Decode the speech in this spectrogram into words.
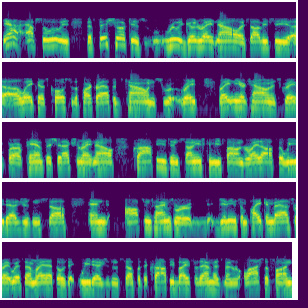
Yeah, absolutely. The fish hook is really good right now. It's obviously a lake that's close to the Park Rapids town. It's right right near town. It's great for our panfish action right now. Crappies and sunnies can be found right off the weed edges and stuff. And oftentimes we're getting some pike and bass right with them, right at those weed edges and stuff. But the crappie bite for them has been lots of fun.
